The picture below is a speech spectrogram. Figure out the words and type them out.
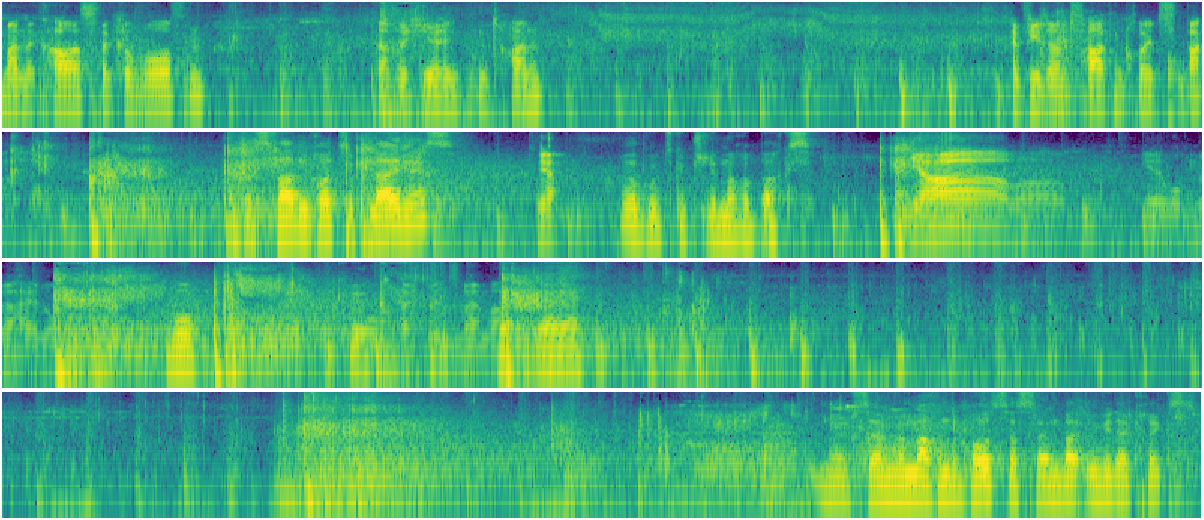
Mal eine Chaos weggeworfen. Also hier hinten dran. Ich hab wieder ein Fadenkreuz-Bug. Das Fadenkreuz so klein ist. Ja. Oh gut, es gibt schlimmere Bugs. Ja, aber hier oben wäre Heilung. Wo? Oh, Okay. mir zweimal. Ja, ja, ja. Ich würde sagen, wir machen die Boss, dass du einen Balken wieder kriegst.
